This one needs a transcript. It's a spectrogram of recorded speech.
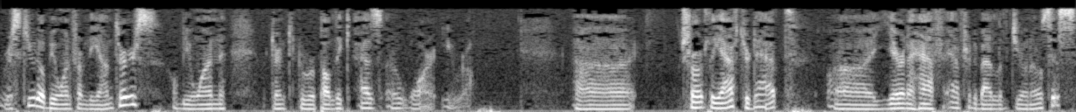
rescued Obi-Wan from the Hunters. Obi-Wan returned to the Republic as a war hero. Uh, shortly after that, uh, a year and a half after the Battle of Geonosis,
